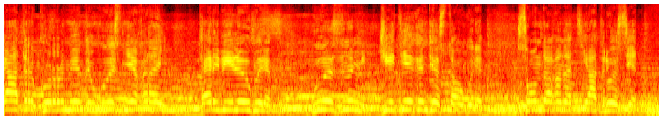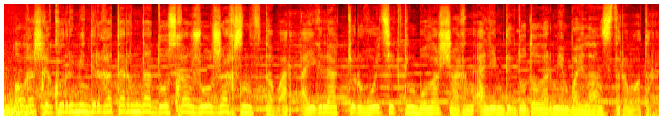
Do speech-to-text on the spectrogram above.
Театр көрерменді өзіне қарай тәрбиелеу керек. Өзінің жетегінде ұстау керек. Сонда ғана театр өседі. Алғашқы көрермендер қатарында Досхан Жолжақсынов та бар. Әйгілі актер Войцектің болашағын әлемдік додалармен байланыстырып отыр.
